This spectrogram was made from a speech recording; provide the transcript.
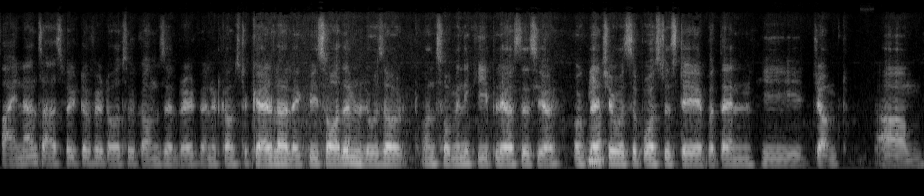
finance aspect of it also comes in, right? When it comes to Kerala, like we saw them lose out on so many key players this year. Ogbeche was supposed to stay, but then he jumped. Um,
